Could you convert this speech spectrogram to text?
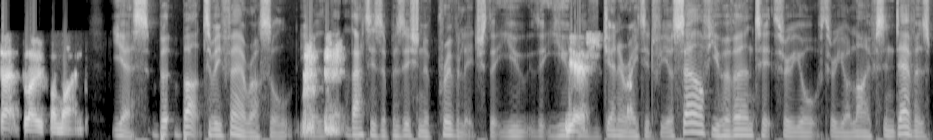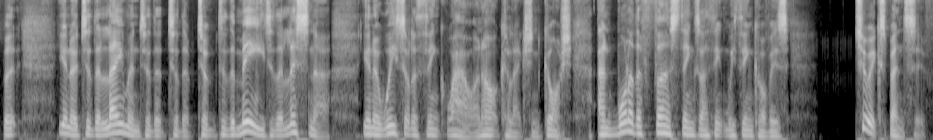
that blows my mind. Yes, but but to be fair, Russell, you know, th- that is a position of privilege that you that you Yes. have generated for yourself. You have earned it through your through your life's endeavors. But you know, to the layman, to the to the to, to the me, to the listener, you know, we sort of think, wow, an art collection, gosh. And one of the first things I think we think of is too expensive.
